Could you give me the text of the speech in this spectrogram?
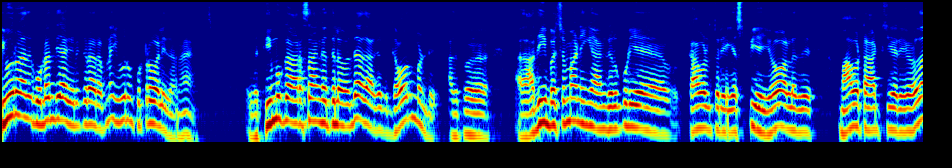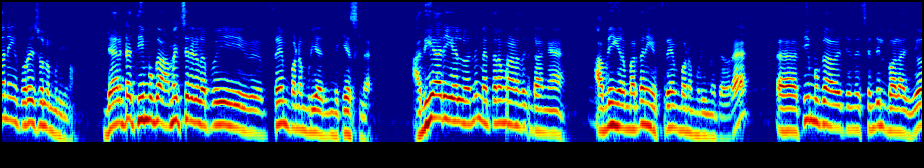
இவரும் அதுக்கு உடந்தையாக இருக்கிறார் அப்படின்னா இவரும் குற்றவாளி தானே. இப்போ திமுக அரசாங்கத்தில் வந்து அது அது கவர்மெண்ட்டு அது இப்போ அதிகபட்சமாக நீங்கள் அங்கே இருக்கக்கூடிய காவல்துறை எஸ்பியையோ அல்லது மாவட்ட ஆட்சியரையோ தான் நீங்கள் குறை சொல்ல முடியும். டைரெக்டாக திமுக அமைச்சர்களை போய் ஃப்ரேம் பண்ண முடியாது இந்த கேஸில் அதிகாரிகள் வந்து மெத்தனமாக நடந்துக்கிட்டாங்க அப்படிங்கிற மாதிரி தான் நீங்கள் ஃப்ரேம் பண்ண முடியுமே தவிர திமுகவை சேர்ந்த செந்தில் பாலாஜியோ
